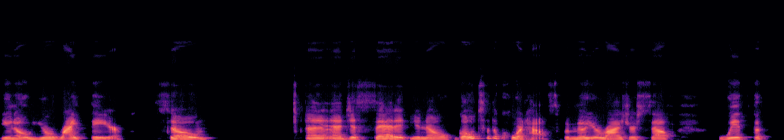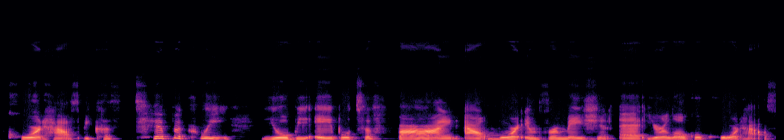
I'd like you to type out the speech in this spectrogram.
you know, you're right there. So I just said it, you know, go to the courthouse, familiarize yourself with the courthouse because typically you'll be able to find out more information at your local courthouse.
